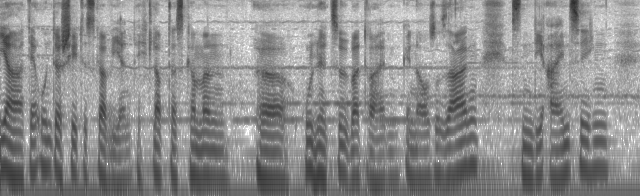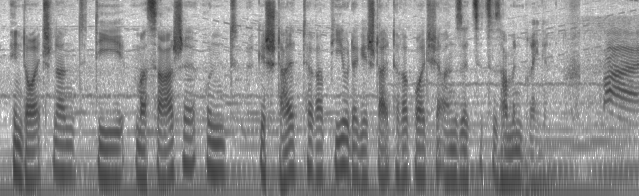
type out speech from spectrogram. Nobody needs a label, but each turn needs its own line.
Ja, der Unterschied ist gravierend. Ich glaube, das kann man äh, ohne zu übertreiben genauso sagen. Es sind die einzigen in Deutschland, die Massage und Gestalttherapie oder gestalttherapeutische Ansätze zusammenbringen. Five,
